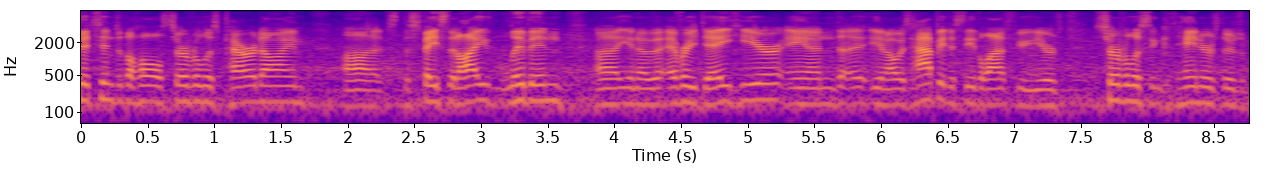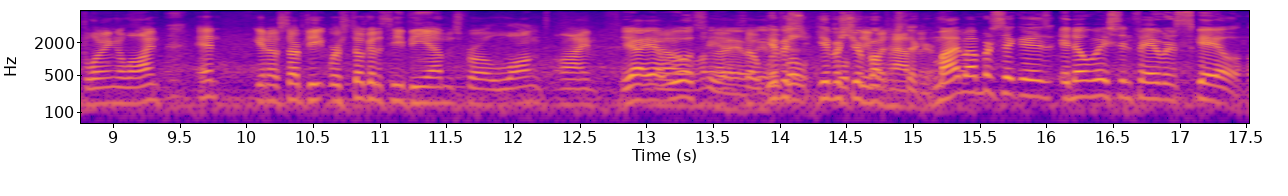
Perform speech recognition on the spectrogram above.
fits into the whole serverless paradigm. Uh, it's the space that I live in uh, you know, every day here, and uh, you know, I was happy to see the last few years, serverless and containers, there's a blurring of line, and you know, Sarbjeet, we're still going to see VMs for a long time. Yeah, yeah, know, we will see. Uh, so give, we'll, us, give we'll your bumper sticker. My bumper sticker is innovation favors scale.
